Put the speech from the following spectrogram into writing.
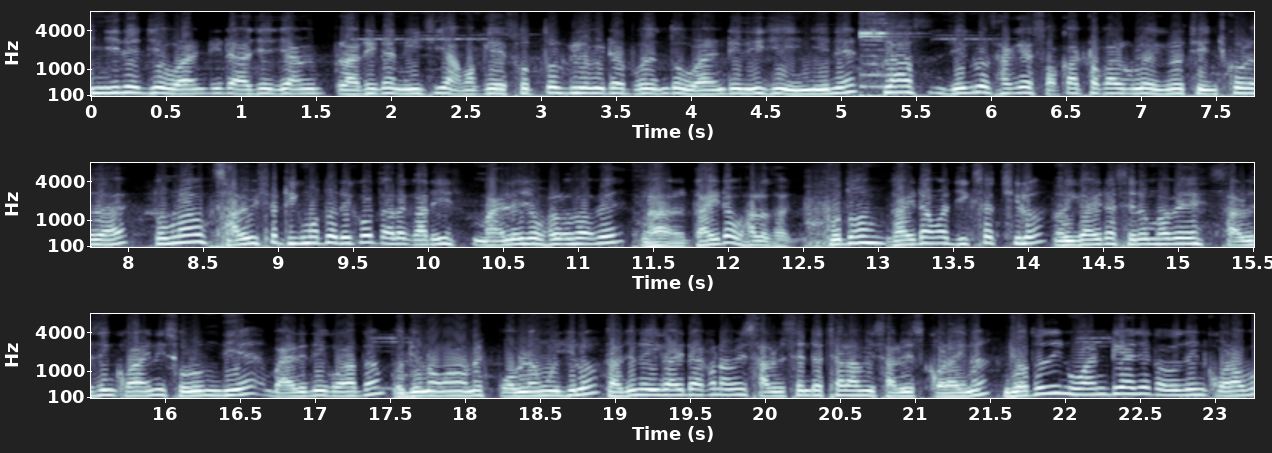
ইঞ্জিনের যে ওয়ারেন্টিটা আছে, যে আমি প্লাটিনা নিয়েছি, আমাকে সত্তর কিলোমিটার পর্যন্ত ওয়ারেন্টি দিয়েছি ইঞ্জিনের প্লাস যেগুলো থাকে, সকার টকারগুলো এগুলো চেঞ্জ করে দেয়। তোমরাও সার্ভিসটা ঠিক মতো রেখো, তাহলে গাড়ির মাইলেজও ভালো পাবে, আর গাড়িটাও ভালো থাকবে। প্রথম গাড়িটা আমার জিক্সার ছিল, ওই গাড়িটা সেরকম ভাবে সার্ভিসিং করাইনি শোরুম দিয়ে, বাইরে দিয়ে করাতাম। ওই জন্য আমার অনেক প্রবলেম হয়েছিল। তার জন্য এই গাড়িটা এখন আমি সার্ভিস সেন্টার ছাড়া আমি সার্ভিস করাই না। যতদিন ওয়ারেন্টি আছে, ততদিন করাবো।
